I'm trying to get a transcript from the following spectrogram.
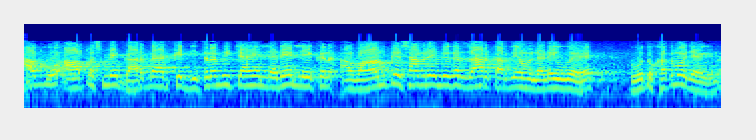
اب وہ آپس میں گھر بیٹھ کے جتنا بھی چاہے لڑے لیکن عوام کے سامنے بھی اگر ظاہر کر دیں ہم لڑے ہوئے ہیں، تو وہ تو ختم ہو جائیں گے نا۔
